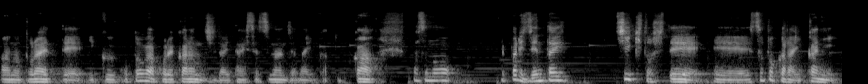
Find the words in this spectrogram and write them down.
あの捉えていくことがこれからの時代大切なんじゃないかとか、そのやっぱり全体地域として、えー、外からいかに、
